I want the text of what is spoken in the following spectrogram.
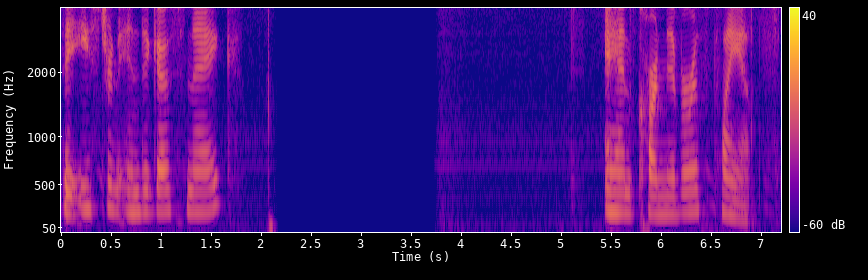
the eastern indigo snake, and carnivorous plants.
